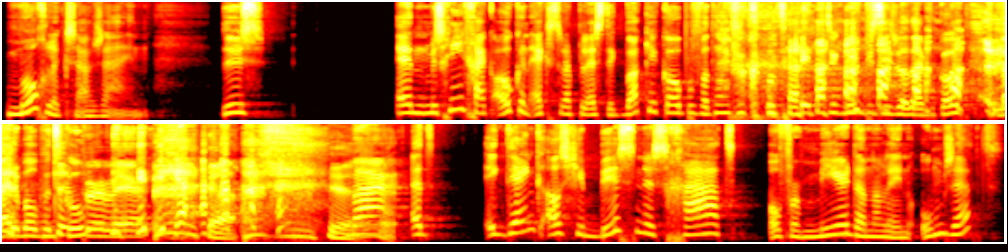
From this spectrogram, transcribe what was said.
mogelijk zou zijn. Dus, en misschien ga ik ook een extra plastic bakje kopen, wat hij verkoopt. Ik weet natuurlijk niet precies wat hij verkoopt. Bij de bol.com. Ja. Ja. Ja. Maar het, ik denk als je business gaat over meer dan alleen omzet,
